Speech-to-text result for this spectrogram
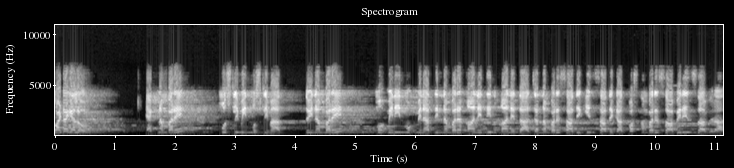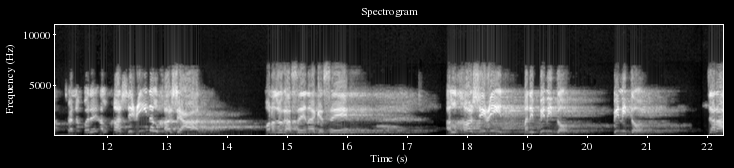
কয়টা গেল? এক নম্বরে মুসলিমিন, মুসলিমাত। দুই নম্বরে তিন নম্বরে কানিতিন, কানিতাত। চার নম্বরে সাদিকিন, সাদিকাত। পাঁচ নম্বরে সাবিরিন, সাবিরাত। ছয় নম্বরে আল খাশিঈন আল খাশিআত মনোযোগ আছে না গেছে? আল খাশিঈন মানে বিনীত। বিনীত। যারা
